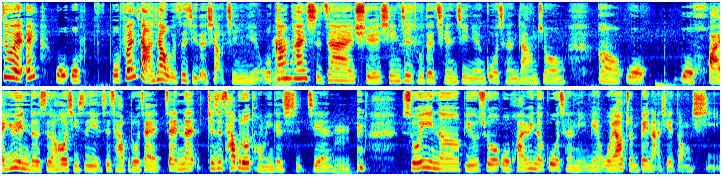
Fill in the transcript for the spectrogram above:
对，哎、欸，我我我分享一下我自己的小经验。我刚开始在学心智图的前几年过程当中，嗯、呃，我。我怀孕的时候，其实也是差不多在在那，就是差不多同一个时间。嗯，所以呢，比如说我怀孕的过程里面，我要准备哪些东西，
